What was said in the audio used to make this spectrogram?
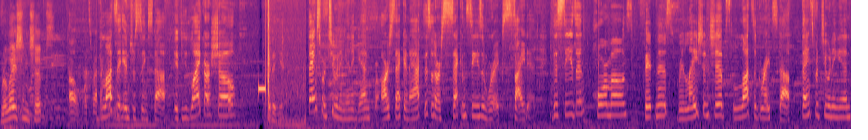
Relationships. Oh, that's right. Lots of interesting stuff. If you like our show, it again. Thanks for tuning in again for our second act. This is our second season. We're excited. This season, hormones, fitness, relationships, lots of great stuff. Thanks for tuning in.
